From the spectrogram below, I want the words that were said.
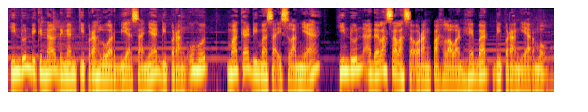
Hindun dikenal dengan kiprah luar biasanya di Perang Uhud, maka di masa Islamnya, Hindun adalah salah seorang pahlawan hebat di Perang Yarmouk.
